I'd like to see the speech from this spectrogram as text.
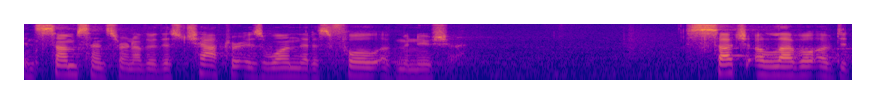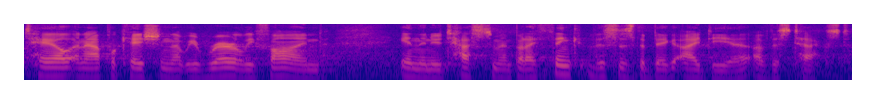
in some sense or another, this chapter is one that is full of minutiae. Such a level of detail and application that we rarely find in the New Testament, but I think this is the big idea of this text.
